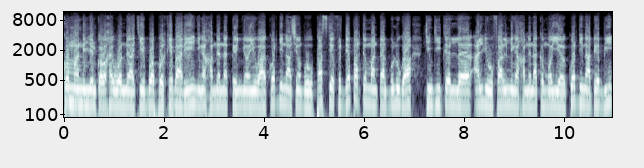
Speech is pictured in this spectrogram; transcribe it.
comme niñ leen ko waxee woon ci bopp xibaar yi ñi nga xam ne nag ñooy waa coordination bu Pastef départemental bu Louga ci njiital euh, Aliou Fall mi nga xam ne nag mooy euh, coordinateur bi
